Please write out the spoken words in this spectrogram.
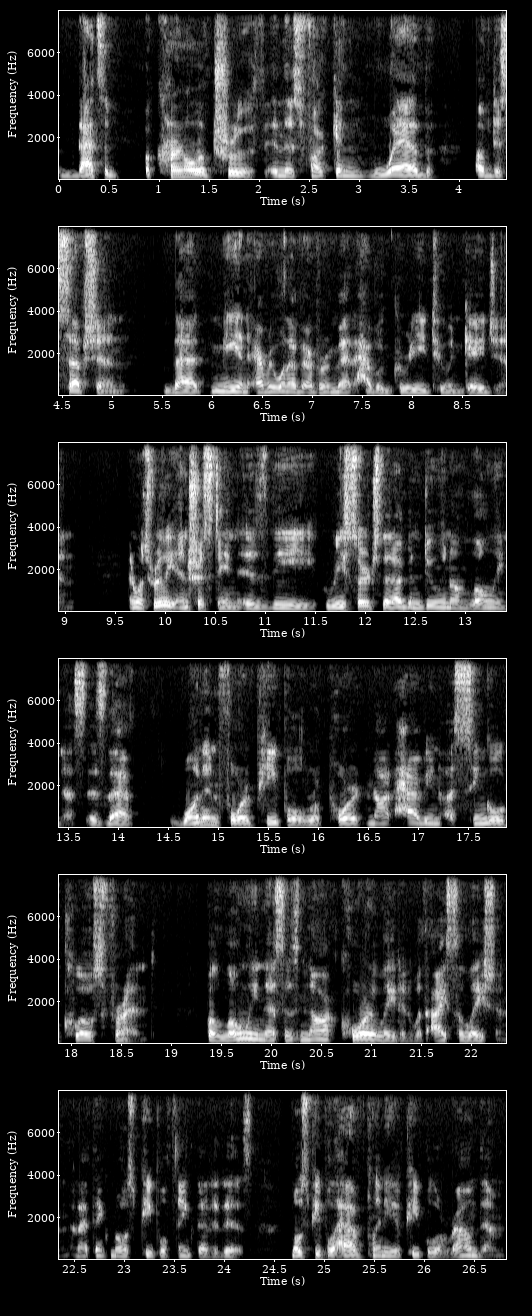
that's a, a kernel of truth in this fucking web of deception that me and everyone I've ever met have agreed to engage in. And what's really interesting is the research that I've been doing on loneliness is that one in four people report not having a single close friend but loneliness is not correlated with isolation. And I think most people think that it is. Most people have plenty of people around them,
